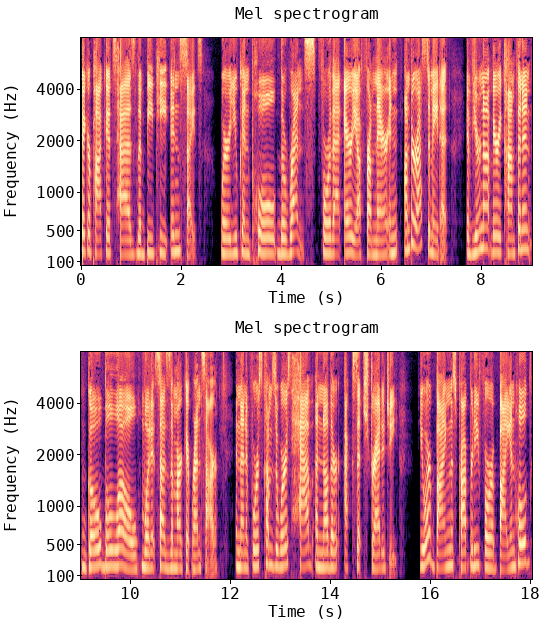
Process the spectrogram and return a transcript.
BiggerPockets has the BP Insights, where you can pull the rents for that area from there and underestimate it. If you're not very confident, go below what it says the market rents are. And then, if worst comes to worst, have another exit strategy. If You are buying this property for a buy and hold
